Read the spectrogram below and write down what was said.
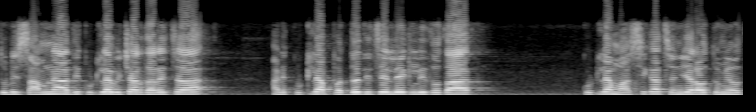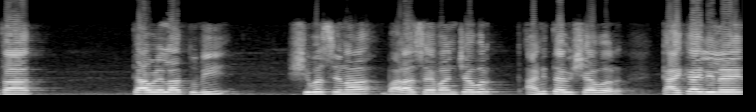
तुम्ही सामन्याआधी कुठल्या विचारधारेचा आणि कुठल्या पद्धतीचे लेख लिहित होतात? कुठल्या मासिकात संजय राऊत तुम्ही होतात? त्यावेळेला तुम्ही शिवसेना बाळासाहेबांच्यावर आणि त्या विषयावर काय काय लिहिलं आहेत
